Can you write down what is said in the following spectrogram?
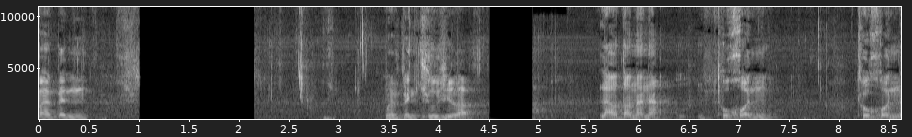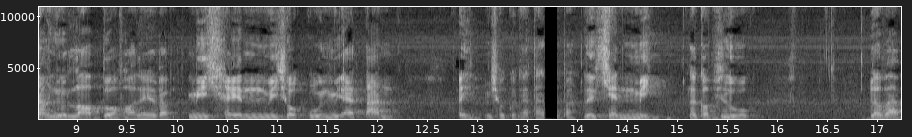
มันเป็นเหมือนเป็นคิวที่แบบแล้วตอนนั้นอะทุกคนทุกคนนั่งอยู่รอบตัวพอเลยแบบ มีเคนมีโชกุนมีแอตตันเอ้ยมีโชกุนแอตตันปะหรือเคนมิกแล้วก็พี่ลูกแล้วแบบ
